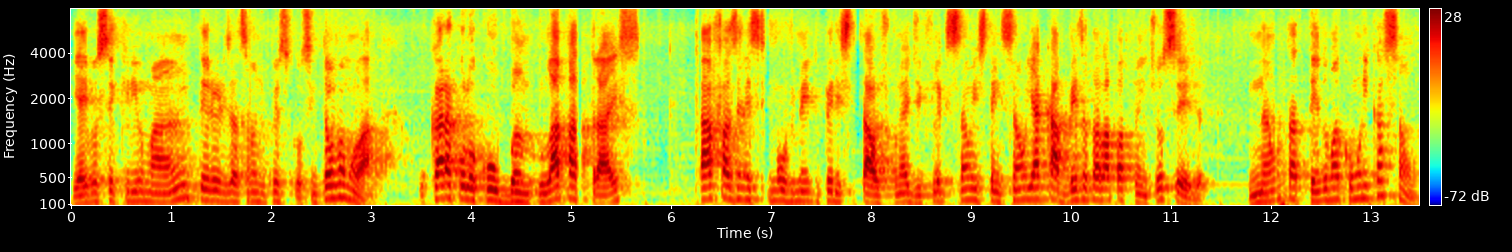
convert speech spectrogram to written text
E aí você cria uma anteriorização de pescoço. Então vamos lá. O cara colocou o banco lá para trás, tá fazendo esse movimento peristáltico, né, de flexão e extensão, e a cabeça tá lá para frente. Ou seja, não tá tendo uma comunicação.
